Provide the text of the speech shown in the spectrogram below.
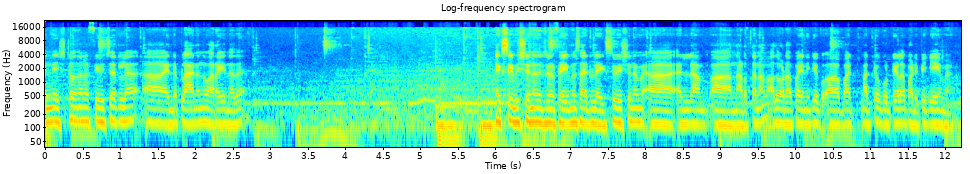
എന്നെ പറഞ്ഞാൽ ഫ്യൂച്ചറിൽ എന്റെ പ്ലാൻ എന്ന് പറയുന്നത് എക്സിബിഷൻ ഫേമസ് ആയിട്ടുള്ള എക്സിബിഷനും എല്ലാം നടത്തണം. അതോടൊപ്പം എനിക്ക് മറ്റു കുട്ടികളെ പഠിപ്പിക്കുകയും വേണം.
